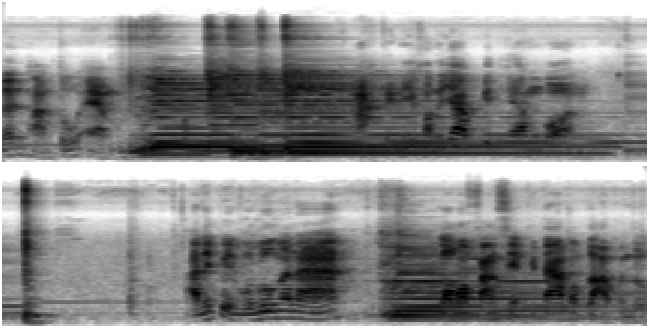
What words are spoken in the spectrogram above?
เล่นผ่านตู้แอมอะทีนี้ขออนุญาตปิดแอมก่อน อันนี้ปิดวอลลุ่มแล้วนะ ลองมาฟังเสียงกีตาร์เปล่าๆกันดู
